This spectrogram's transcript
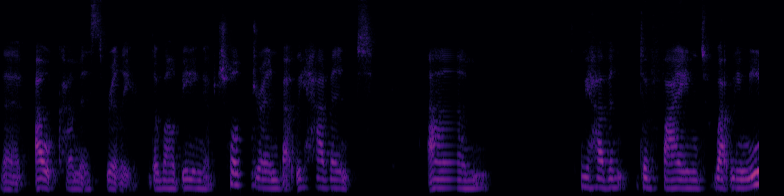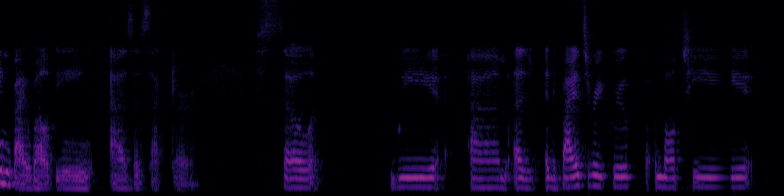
the outcome is really the well-being of children, but we haven't um, we haven't defined what we mean by well-being as a sector. So we, um, an advisory group, multi-sector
